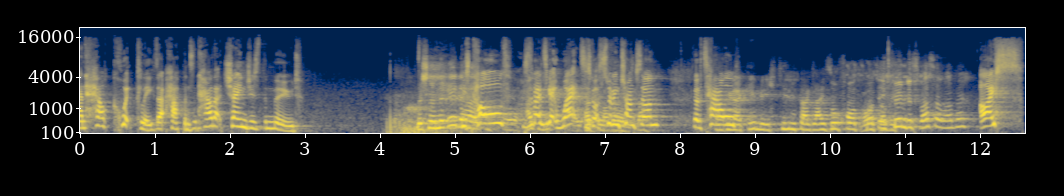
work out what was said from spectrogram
and how quickly that happens and how that changes the mood. He's cold, he's about to get wet, he's got swimming trunks on, got a towel. Ice.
